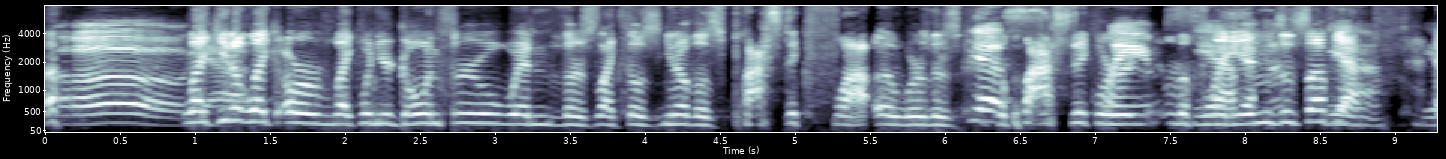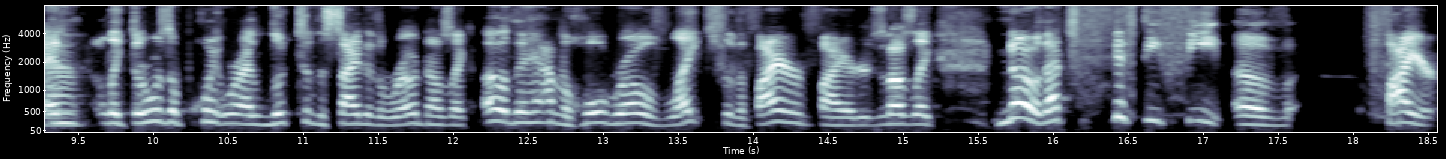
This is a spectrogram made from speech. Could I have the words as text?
Oh, like you know like or like when you're going through when there's like those you know those plastic flat uh, where there's yes, the plastic where flames. the Yeah. flames and stuff yeah. Yeah. And like there was a point where I looked to the side of the road and I was like, oh, they have a whole row of lights for the firefighters. And I was like, no, that's 50 feet of fire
